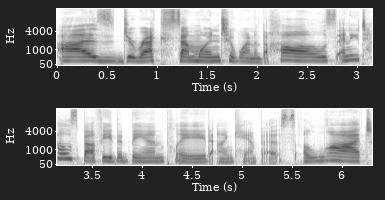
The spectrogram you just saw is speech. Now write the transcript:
Oz directs someone to one of the halls, and he tells Buffy the band played on campus a lot.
